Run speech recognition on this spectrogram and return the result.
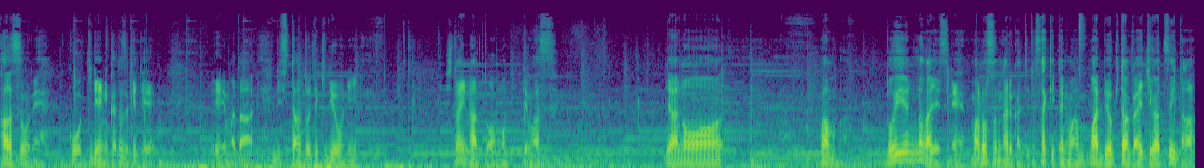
ハウスをねこう綺麗に片付けて、えー、またリスタートできるようにしたいなとは思ってます。であの、まあどういうのがですね、まあ、ロスになるかというとさっき言ったように、まあ、まあ、病気とは害虫がついた、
